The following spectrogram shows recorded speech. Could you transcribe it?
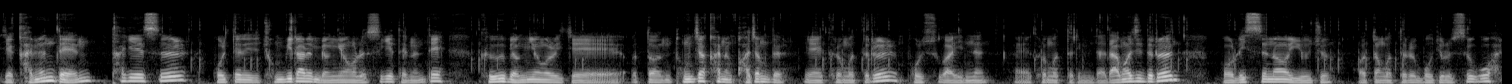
이제 감염된 타겟을 볼 때는 이제 좀비라는 명령어를 쓰게 되는데 그 명령을 이제 어떤 동작하는 과정들 예, 그런 것들을 볼 수가 있는 예, 그런 것들입니다. 나머지들은 뭐 리스너, 유즈 어떤 것들을 모듈을 쓰고 할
